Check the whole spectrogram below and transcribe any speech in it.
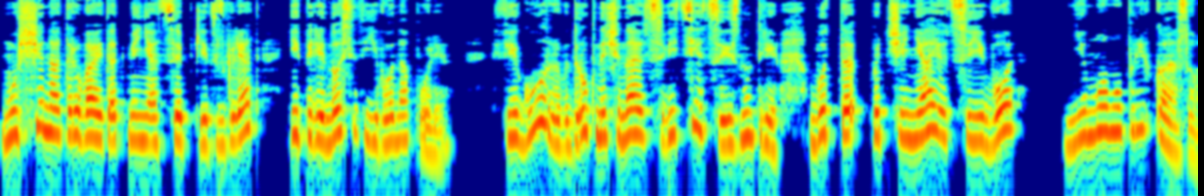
Мужчина отрывает от меня цепкий взгляд и переносит его на поле. Фигуры вдруг начинают светиться изнутри, будто подчиняются его немому приказу.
